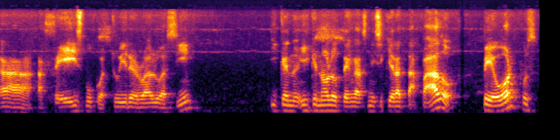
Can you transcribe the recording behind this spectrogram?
a, Facebook o a Twitter o algo así y que, no, y que no lo tengas ni siquiera tapado. Peor, pues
